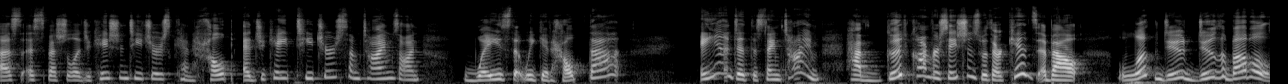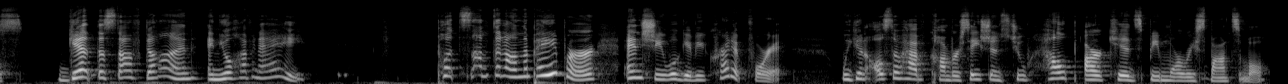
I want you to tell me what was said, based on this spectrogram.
us as special education teachers can help educate teachers sometimes on ways that we could help that. And at the same time, have good conversations with our kids about look, dude, do the bubbles, get the stuff done, and you'll have an A. Put something on the paper, and she will give you credit for it we can also have conversations to help our kids be more responsible.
